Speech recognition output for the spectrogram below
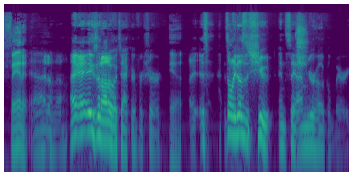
fan it. Yeah, I don't know. I, I, he's an auto attacker for sure. Yeah. It's, it's all he does is shoot and say, "I'm your Huckleberry."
